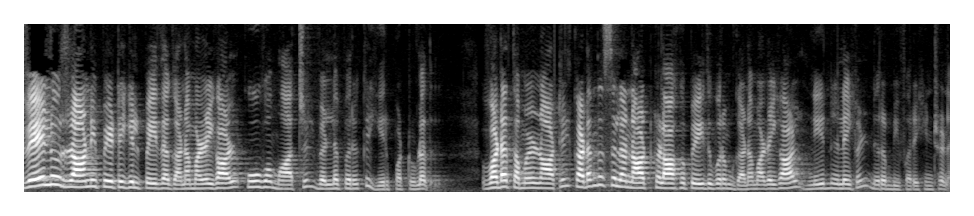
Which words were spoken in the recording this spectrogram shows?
வேலூர் ராணிப்பேட்டையில் பெய்த கனமழையால் கூவம் ஆற்றில் வெள்ளப்பெருக்கு ஏற்பட்டுள்ளது. வட தமிழ்நாட்டில் கடந்த சில நாட்களாக பெய்து வரும் கனமழையால் நீர்நிலைகள் நிரம்பி வருகின்றன.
